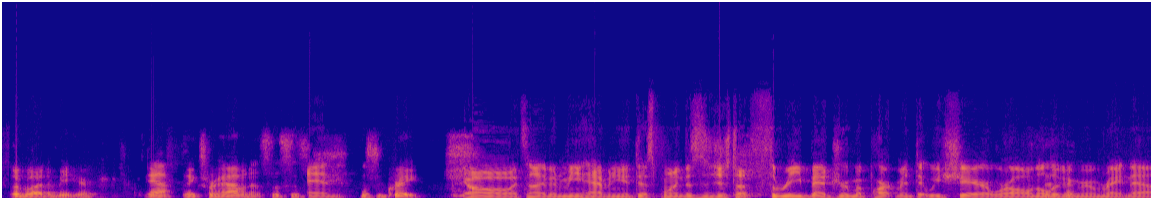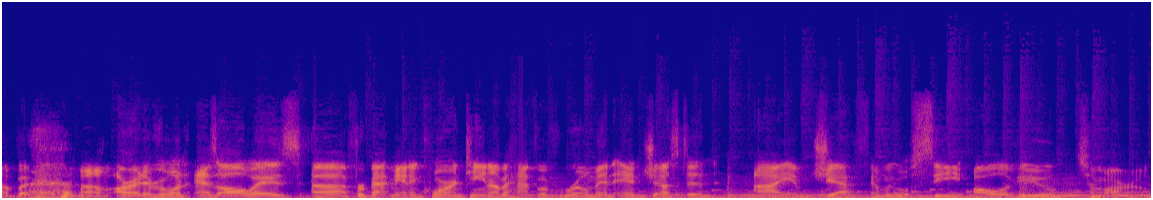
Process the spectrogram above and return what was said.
So glad to be here. Yeah, thanks for having us. This is and this is great. oh it's not even me having you at this point. This is just a three bedroom apartment that we share. We're all in the living room right now. But um, all right everyone. As always uh, for batman in quarantine on behalf of roman and justin i am jeff and we will see all of you tomorrow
